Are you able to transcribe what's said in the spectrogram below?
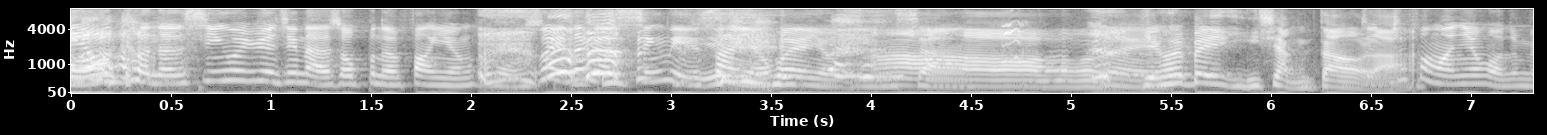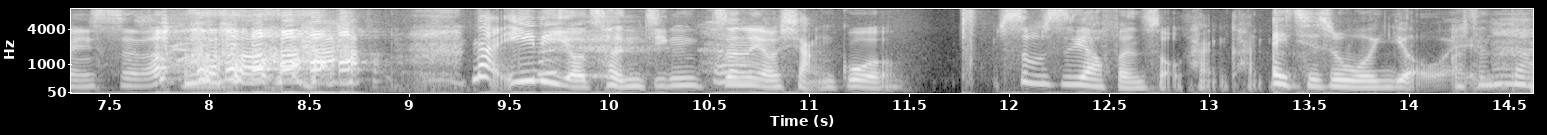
也有可能是因为月经来的时候不能放烟火，所以那个心理上也会有影响，对，也会被。影响到了，就放完烟火就没事了。那伊利有曾经真的有想过，是不是要分手看看？哎、欸，其实我有哎、欸，真的。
